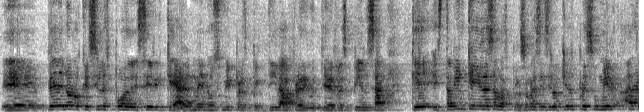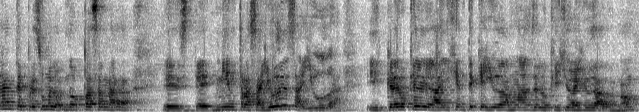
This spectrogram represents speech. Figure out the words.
eh, pero lo que sí les puedo decir que al menos mi perspectiva, Freddy Gutiérrez piensa que está bien que ayudes a las personas y si lo quieres presumir, adelante, presúmelo, no pasa nada. Este, mientras ayudes, ayuda. Y creo que hay gente que ayuda más de lo que yo he ayudado, ¿no?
